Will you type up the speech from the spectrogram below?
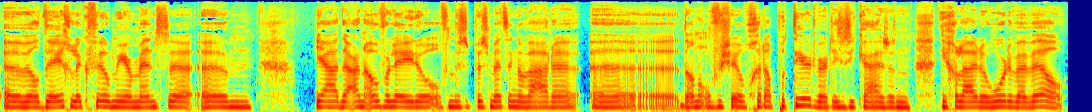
uh, wel degelijk veel meer mensen um, ja, daaraan overleden of besmettingen waren uh, dan officieel gerapporteerd werd in ziekenhuizen. Die geluiden hoorden wij wel.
